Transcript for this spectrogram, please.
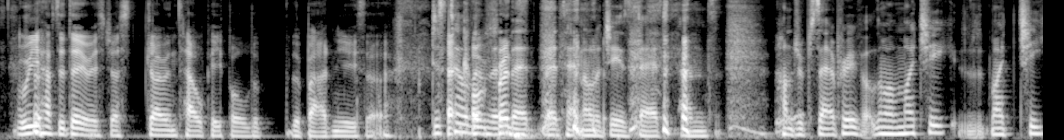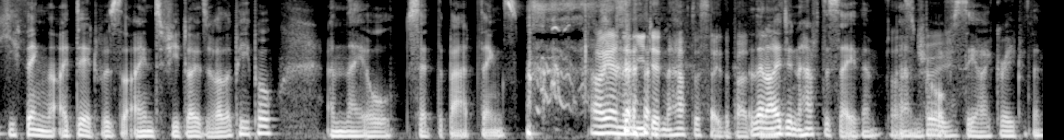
All you have to do is just go and tell people the the bad news. At Just tell them that their, their technology is dead and hundred percent approval. Well, my cheek, my cheeky thing that I did was that I interviewed loads of other people, and they all said the bad things. Oh yeah, and then you didn't have to say the bad. And then thing. I didn't have to say them. That's um, true. Obviously, I agreed with them.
